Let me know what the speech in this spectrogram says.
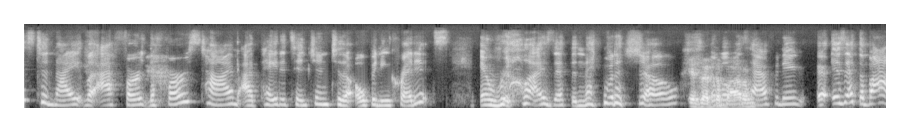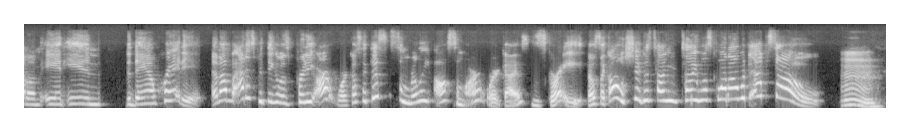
is tonight? Like I first, the first time I paid attention to the opening credits and realized that the name of the show Is at the what bottom. was happening uh, is at the bottom and in the damn credit. And I'm, I just been thinking it was pretty artwork. I was like, this is some really awesome artwork, guys. This is great. I was like, oh shit, it's telling you tell you what's going on with the episode. Mm,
